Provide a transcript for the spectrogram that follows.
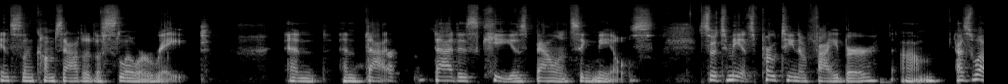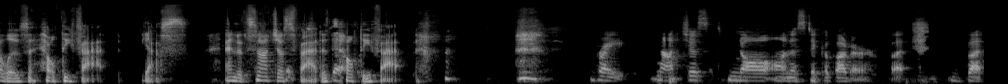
insulin comes out at a slower rate and and that that is key is balancing meals so to me it's protein and fiber um, as well as a healthy fat yes and it's not just fat it's healthy fat right not just gnaw on a stick of butter but but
